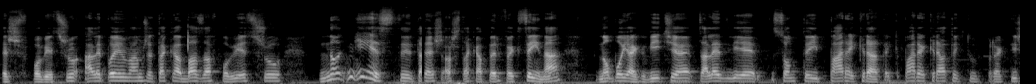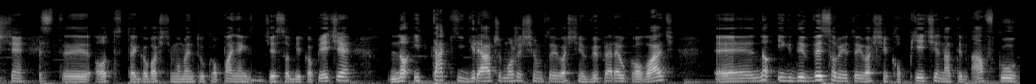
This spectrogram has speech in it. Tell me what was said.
też w powietrzu, ale powiem wam, że taka baza w powietrzu no nie jest y, też aż taka perfekcyjna, no bo jak wiecie, zaledwie są tutaj parę kratek. Parę kratek tu praktycznie jest y, od tego właśnie momentu kopania, gdzie sobie kopiecie. No i taki gracz może się tutaj właśnie wyperełkować. E, No i gdy wy sobie tutaj właśnie kopiecie na tym awku,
